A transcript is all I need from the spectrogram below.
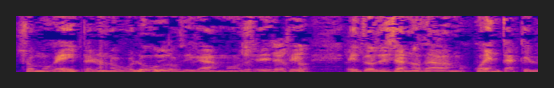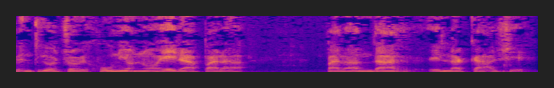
somos gays pero no boludos, digamos. Este, entonces ya nos dábamos cuenta que el 28 de junio no era para, para andar en la calle.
